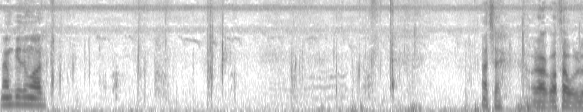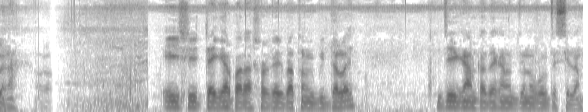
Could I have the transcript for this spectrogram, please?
নাম কি তোমার? আচ্ছা ওরা কথা বলবে না। এই সেই টাইগার পাড়া সরকারি প্রাথমিক বিদ্যালয়, যে গ্রামটা দেখানোর জন্য বলতেছিলাম।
